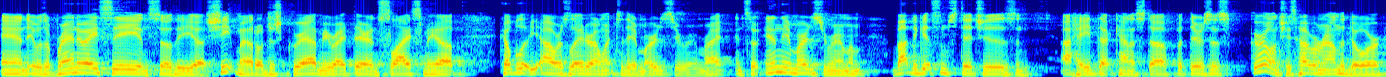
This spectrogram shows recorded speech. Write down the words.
And it was a brand new AC, and so the uh, sheet metal just grabbed me right there and sliced me up. A couple of hours later, I went to the emergency room, right? And so in the emergency room, I'm about to get some stitches, and I hate that kind of stuff. But there's this girl, and she's hovering around the door,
